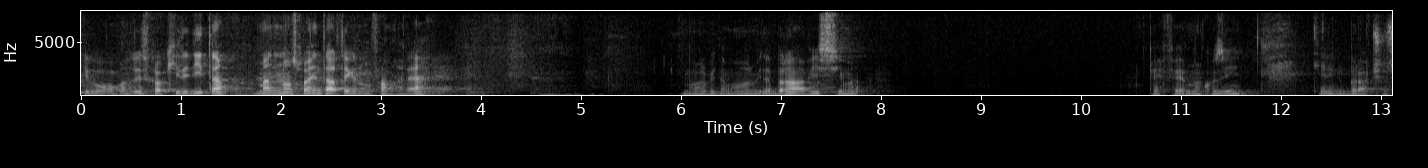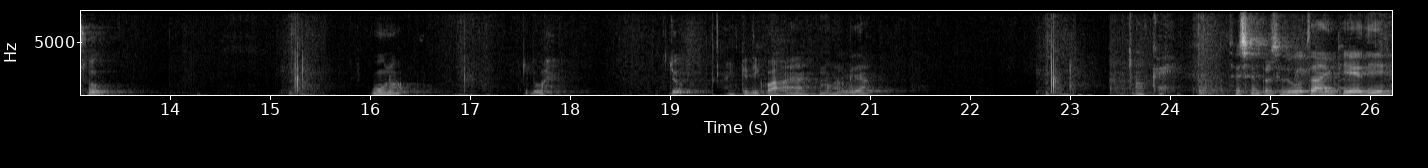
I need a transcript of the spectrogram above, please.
tipo quando ti scrocchi le dita, ma non spaventarti che non fa male, eh? Morbida, morbida, bravissima. Ok, ferma così. Tieni il braccio su. Uno, due, giù. Anche di qua, eh? Morbida. Ok. Sei sempre seduta, in piedi?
